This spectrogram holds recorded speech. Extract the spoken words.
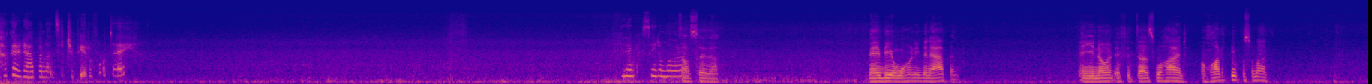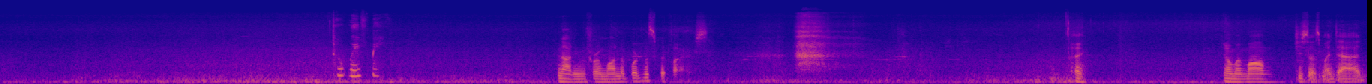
How could it happen on such a beautiful day? You think we'll see tomorrow? Don't say that. Maybe it won't even happen. And you know what? If it does, we'll hide. A lot of people survive. Don't leave me. Not even for Amanda board with Spitfires. You know, my mom, she says my dad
